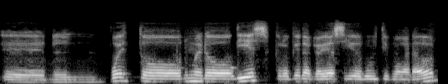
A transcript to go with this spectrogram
Eh, en el puesto número 10 creo que era que había sido el último ganador.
